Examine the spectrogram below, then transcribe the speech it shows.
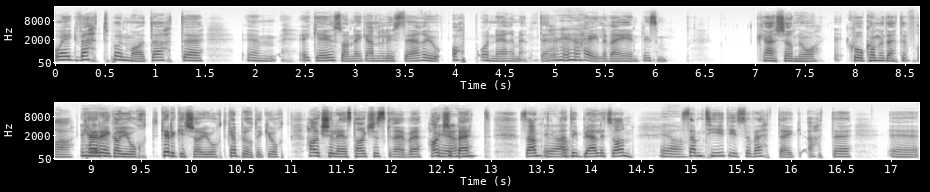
og jeg vet på en måte at eh, Jeg er jo sånn, jeg analyserer jo opp og ned i mente Ja. hele veien. liksom. Hva skjer nå? Hvor kommer dette fra? Hva er det jeg har gjort? Hva er det jeg ikke har gjort? Hva burde jeg gjort? Har jeg ikke lest? Har jeg ikke skrevet? Har jeg ikke bedt? Sant? Ja. At jeg blir litt sånn. Samtidig så vet jeg at eh, eh,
